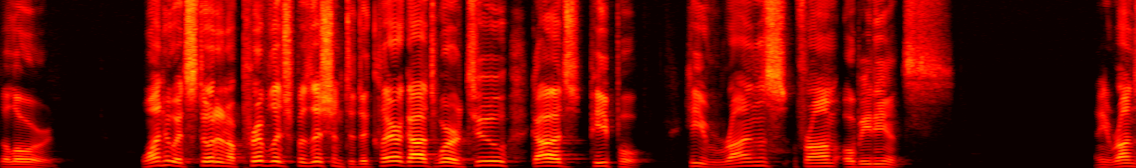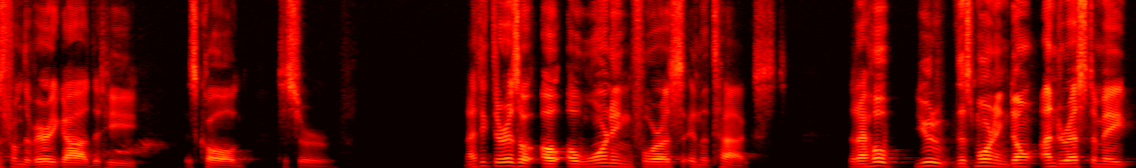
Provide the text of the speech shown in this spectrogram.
the Lord. One who had stood in a privileged position to declare God's word to God's people. He runs from obedience. And he runs from the very God that he is called to serve. And I think there is a, a, a warning for us in the text that I hope you this morning don't underestimate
